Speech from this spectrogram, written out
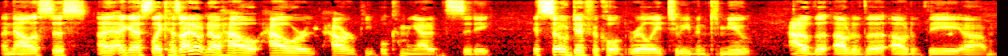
analysis. I, I guess like because I don't know how how are how are people coming out of the city. It's so difficult really to even commute out of the out of the out of the um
